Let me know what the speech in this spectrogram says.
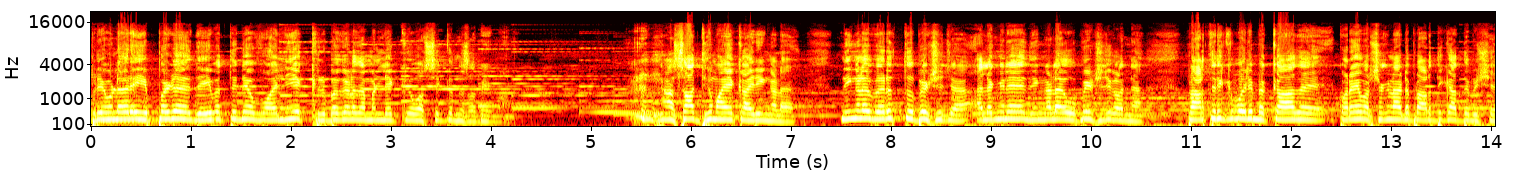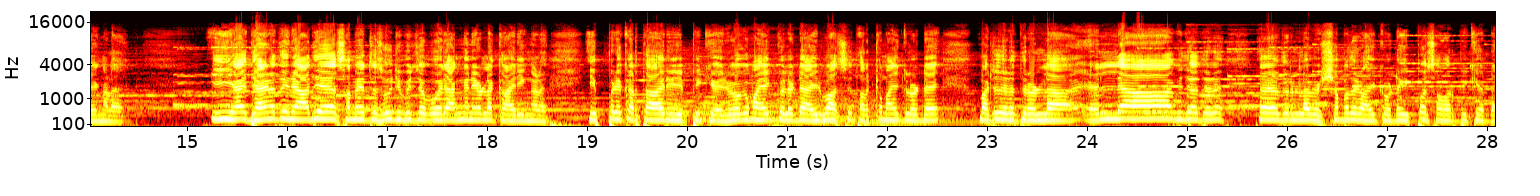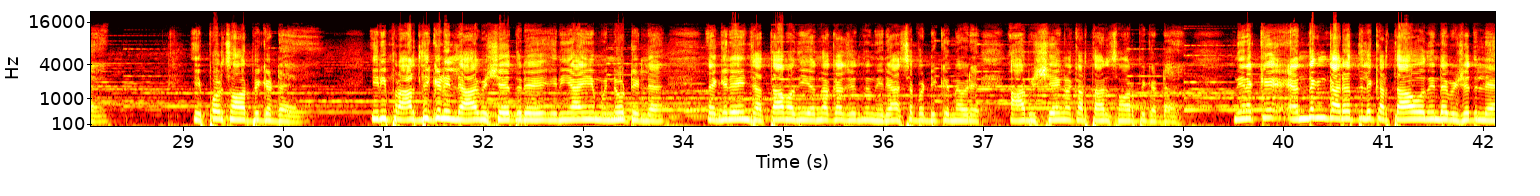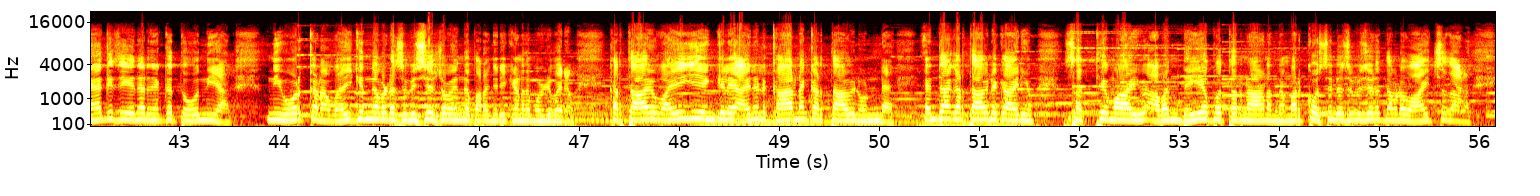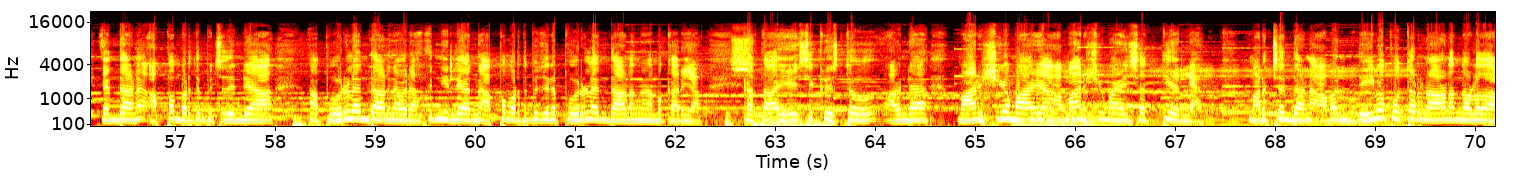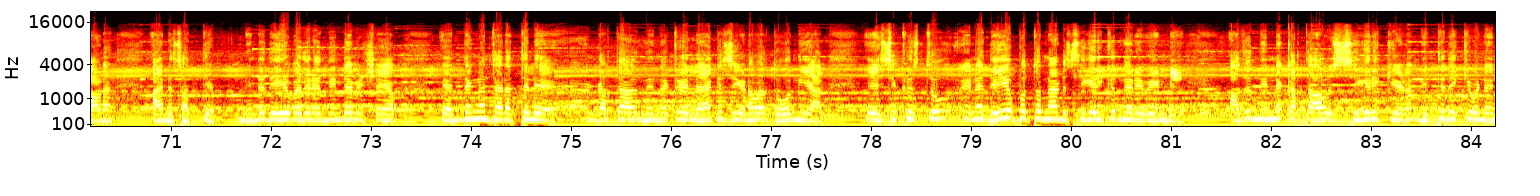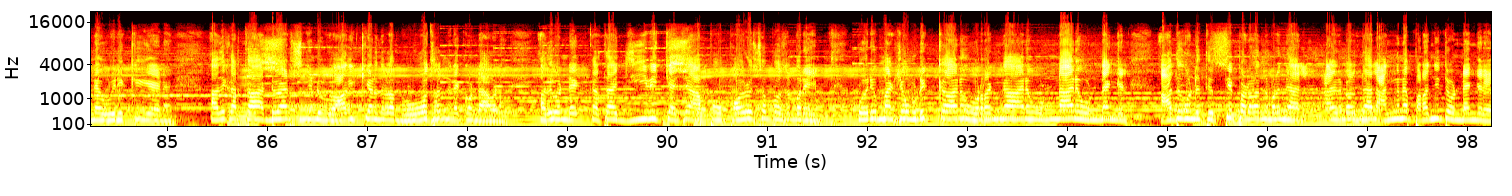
പ്രിയമുള്ളവരെ ഇപ്പോഴ് ദൈവത്തിന്റെ വലിയ കൃപകൾ നമ്മളിലേക്ക് വസിക്കുന്ന സമയമാണ്. അസാധ്യമായ കാര്യങ്ങൾ നിങ്ങളെ വെറുത്ത് ഉപേക്ഷിച്ച് അല്ലെങ്കിൽ നിങ്ങളെ ഉപേക്ഷിച്ച് കളഞ്ഞ പ്രാർത്ഥനയ്ക്ക് പോലും വെക്കാതെ കുറേ വർഷങ്ങളായിട്ട് പ്രാർത്ഥിക്കാത്ത വിഷയങ്ങൾ ഈ ധ്യാനത്തിന്റെ ആദ്യ സമയത്ത് സൂചിപ്പിച്ച പോലെ അങ്ങനെയുള്ള കാര്യങ്ങൾ ഇപ്പോഴും കർത്താവിനെ ഏൽപ്പിക്കുക. രോഗമായിക്കൊള്ളട്ടെ അയൽവാസി തർക്കമായിക്കൊള്ളട്ടെ മറ്റു തരത്തിലുള്ള എല്ലാവിധ തര- തരത്തിലുള്ള വിഷമതകളായിക്കോട്ടെ ഇപ്പോൾ സമർപ്പിക്കട്ടെ. ഇപ്പോൾ സമർപ്പിക്കട്ടെ. ഇനി പ്രാർത്ഥിക്കണില്ല ആ വിഷയത്തിൽ ഇനി അതിന് മുന്നോട്ടില്ല. എങ്ങനെയും ചത്താൽ മതി എന്നൊക്കെ ചിന്തി നിരാശപ്പെട്ടിരിക്കുന്നവർ ആ വിഷയങ്ങൾ കർത്താവിന് സമർപ്പിക്കട്ടെ. നിനക്ക് എന്തെങ്കിലും കാര്യത്തിൽ കർത്താവ് നിന്റെ വിഷയത്തിൽ ലാഗ് ചെയ്യുന്നവർ നിനക്ക് തോന്നിയാൽ നീ ഓർക്കണം വൈകുന്നവരുടെ സുവിശേഷം എന്ന് പറഞ്ഞിരിക്കുന്നത് മുഴുവനും. കർത്താവ് വൈകിയെങ്കിൽ അതിനൊരു കാരണം കർത്താവിനുണ്ട്. എന്താ കർത്താവിന്റെ കാര്യം? സത്യമായും അവൻ ദൈവപുത്രനാണെന്ന് മർക്കോസിന്റെ സുവിശേഷം നമ്മൾ വായിച്ചതാണ്. എന്താണ്? അപ്പം വർദ്ധിപ്പിച്ചതിന്റെ ആ ആ പൊരുൾ എന്താണെന്ന് അവർ അറിഞ്ഞില്ല എന്ന് അപ്പം വർദ്ധിപ്പിച്ചതിന്റെ പൊരുൾ എന്താണെന്ന് നമുക്കറിയാം. കർത്താവ് യേശു ക്രിസ്തു അവന്റെ മാനുഷികമായ അമാനുഷികമായ ശക്തിയല്ല. മറിച്ച് എന്താണ് അവൻ ദൈവപുത്രനാണെന്നുള്ളതാണ് അതിന്റെ സത്യം. നിന്റെ ദൈവത്തിലെ നിന്റെ വിഷയം എന്തെങ്കിലും തരത്തിൽ കർത്താവ് നിനക്ക് ലാഗ് ചെയ്യണമെന്ന് തോന്നിയാൽ യേശു ക്രിസ്തു എന്നെ ദൈവപുത്രനായിട്ട് സ്വീകരിക്കുന്നതിന് വേണ്ടി അത് നിന്നെ കർത്താവ് സ്വീകരിക്കുകയാണ് നിത്യതയ്ക്ക് വേണ്ടി എന്നെ ഒരുക്കുകയാണ്. അത് കർത്താവ് അഡ്വാൻസ്മെന്റ് വാങ്ങിക്കണം എന്നുള്ള ബോധം നിനക്കുണ്ടാവണം. അതുകൊണ്ട് കർത്താവ് ജീവിക്കാൻ അപ്പോൾ പൗരസപ്പോസം പറയും ഒരു മനുഷ്യൻ ഉടുക്കാനും ഉറങ്ങാനും ഉണ്ണാനും ഉണ്ടെങ്കിൽ അതുകൊണ്ട് തൃപ്തിപ്പെടണമെന്ന് പറഞ്ഞാൽ അതിന് പറഞ്ഞാൽ അങ്ങനെ പറഞ്ഞിട്ടുണ്ടെങ്കിൽ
